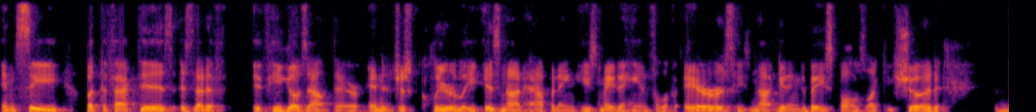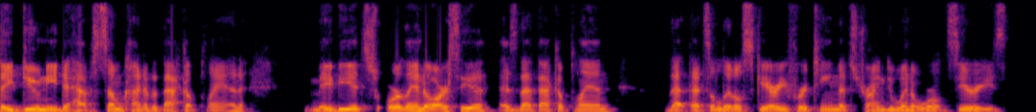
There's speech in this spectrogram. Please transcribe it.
and see. But the fact is, is that if if he goes out there and it just clearly is not happening, he's made a handful of errors, he's not getting to baseballs like he should. They do need to have some kind of a backup plan maybe it's Orlando Arcia as that backup plan. That that's a little scary for a team that's trying to win a World Series.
